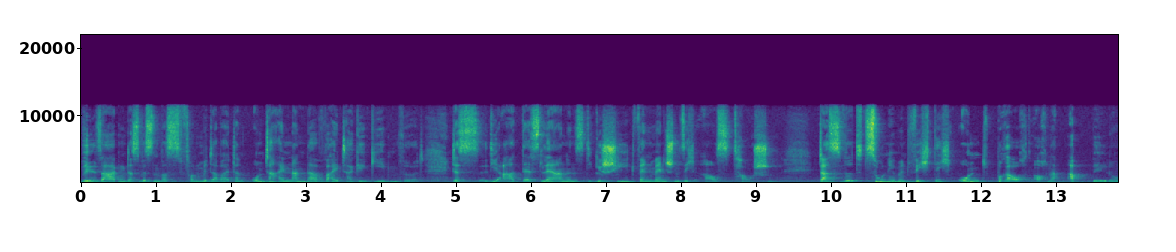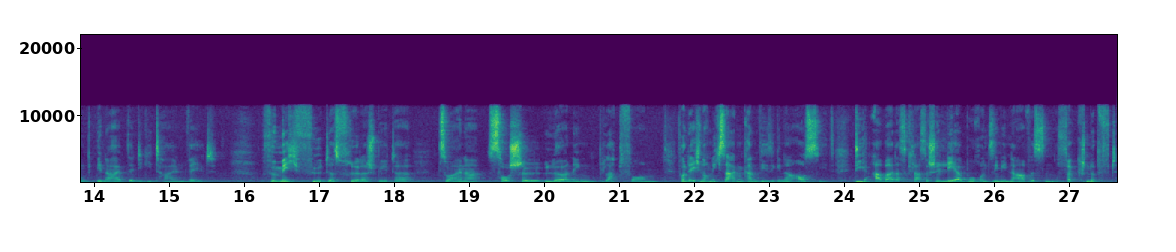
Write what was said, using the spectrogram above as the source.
will sagen, das Wissen, was von Mitarbeitern untereinander weitergegeben wird, dass die Art des Lernens, die geschieht, wenn Menschen sich austauschen, das wird zunehmend wichtig und braucht auch eine Abbildung innerhalb der digitalen Welt. Für mich führt das früher oder später zu einer Social Learning Plattform, von der ich noch nicht sagen kann, wie sie genau aussieht, die aber das klassische Lehrbuch und Seminarwissen verknüpft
